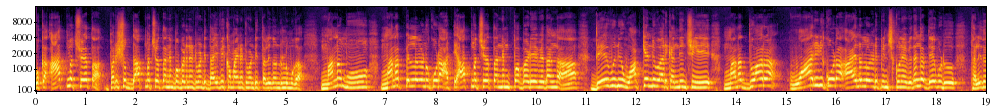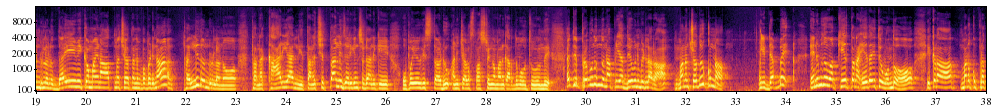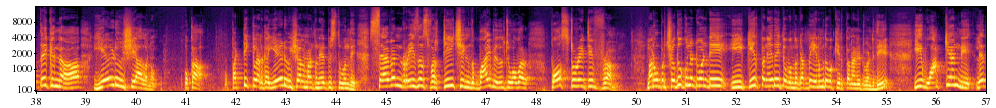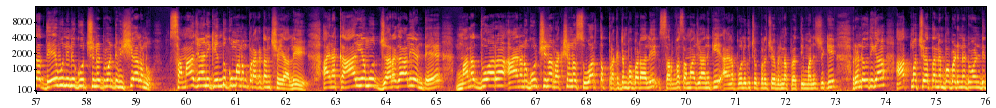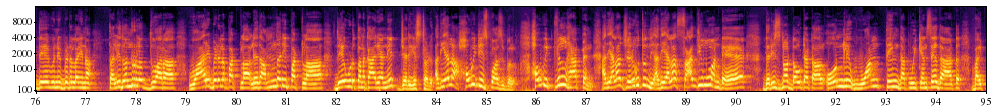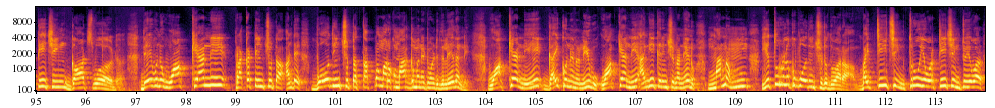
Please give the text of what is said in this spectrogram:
ఒక ఆత్మచేత పరిశుద్ధాత్మ చేత నింపబడినటువంటి దైవికమైనటువంటి తల్లిదండ్రులముగా మనము మన పిల్లలను కూడా అట్టి ఆత్మచేత నింపబడే విధంగా దేవుని వాక్యాన్ని వారికి అందించి మన ద్వారా వారిని కూడా ఆయనలో నడిపించుకునే విధంగా దేవుడు తల్లిదండ్రులను దైవికమైన ఆత్మచేత నింపబడిన తల్లిదండ్రులను తన కార్యాన్ని తన చిత్తాన్ని జరిగించడానికి ఉపయోగిస్తాడు అని చాలా స్పష్టంగా మనకు అర్థమవుతూ ఉంది. అయితే ప్రభునందు నా ప్రియ దేవుని బిడ్డారా మనం చదువుకున్న ఈ డెబ్బై ఎనిమిదవ కీర్తన ఏదైతే ఉందో ఇక్కడ మనకు ప్రత్యేకంగా ఏడు విషయాలను ఒక పర్టికులర్గా ఏడు విషయాలు మనకు నేర్పిస్తూ ఉంది. Seven reasons for teaching the Bible to our posterity from మనం ఇప్పుడు చదువుకున్నటువంటి ఈ కీర్తన ఏదైతే ఉందో డెబ్బై ఎనిమిదవ కీర్తన అనేటువంటిది ఈ వాక్యాన్ని లేదా దేవునిని గూర్చినటువంటి విషయాలను సమాజానికి ఎందుకు మనం ప్రకటన చేయాలి? ఆయన కార్యము జరగాలి అంటే మన ద్వారా ఆయనను గూర్చిన రక్షణ సువార్త ప్రకటింపబడాలి. సర్వ సమాజానికి ఆయన పోలిక చొప్పున చేయబడిన ప్రతి మనిషికి. రెండవదిగా ఆత్మచేత నింపబడినటువంటి దేవుని బిడలైన తల్లిదండ్రుల ద్వారా వారి బిడల పట్ల లేదా అందరి పట్ల దేవుడు తన కార్యాన్ని జరిగిస్తాడు. అది ఎలా? How it is possible how it will happen అది ఎలా జరుగుతుంది? అది ఎలా సాధ్యము అంటే there is no doubt at all only one thing that we can say that by teaching God's word దేవుని వాక్యాన్ని ప్రకటించుట అంటే బోధించుట తప్ప మరొక మార్గం అనేటువంటిది లేదండి. వాక్యాన్ని గైకొనిన నీవు వాక్యాన్ని అంగీ అంగీకరించిన నేను మనం ఇతరులకు బోధించుట ద్వారా by teaching through your teaching to your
